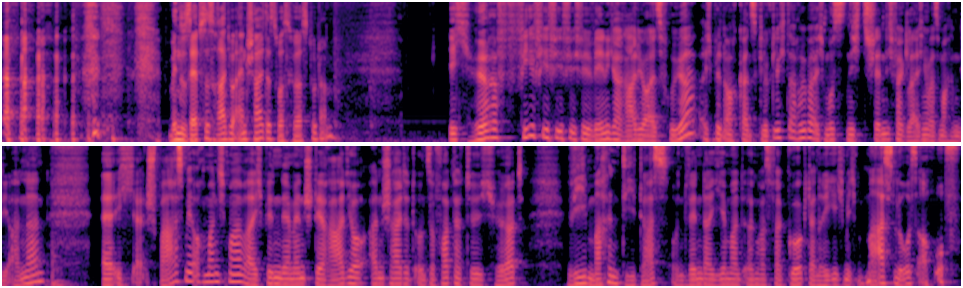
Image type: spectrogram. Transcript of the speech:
Wenn du selbst das Radio einschaltest, was hörst du dann? Ich höre viel, viel, viel, viel, viel weniger Radio als früher. Ich bin auch ganz glücklich darüber. Ich muss nicht ständig vergleichen, was machen die anderen. Äh, ich äh, spaß mir auch manchmal, weil ich bin der Mensch, der Radio anschaltet und sofort natürlich hört, wie machen die das? Und wenn da jemand irgendwas vergurkt, dann rege ich mich maßlos auf.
